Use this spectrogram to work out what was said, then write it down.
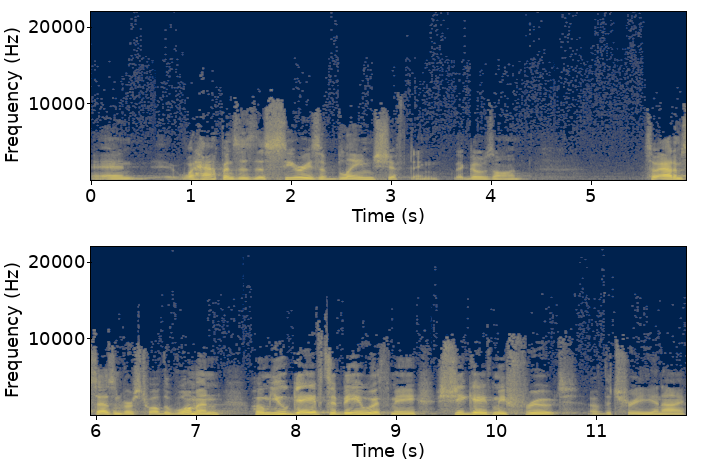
And what happens is this series of blame shifting that goes on. So Adam says in verse 12, The woman whom you gave to be with me, she gave me fruit of the tree, and I,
